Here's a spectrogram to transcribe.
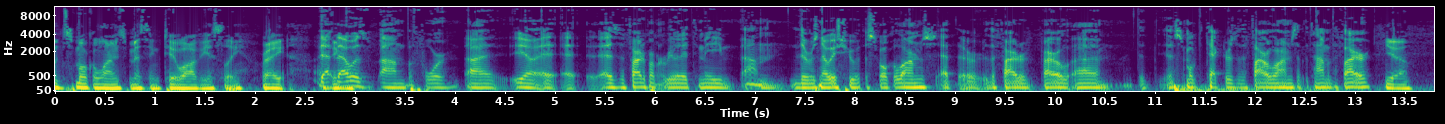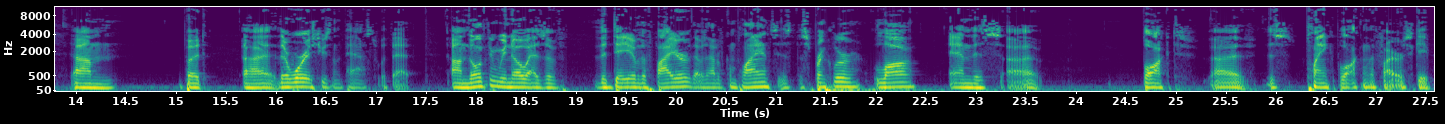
and smoke alarms missing too. Obviously, right? That, that was um, before, uh, you know, a- a- as the fire department relayed to me, um, there was no issue with the smoke alarms at the the fire fire uh, the smoke detectors of the fire alarms at the time of the fire. yeah. Um, but uh, there were issues in the past with that. Um, the only thing we know as of the day of the fire that was out of compliance is the sprinkler law and this uh, blocked uh, this plank blocking the fire escape.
